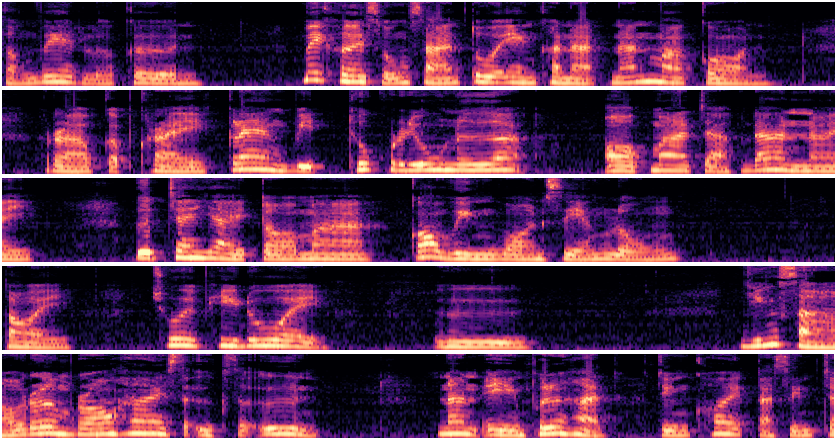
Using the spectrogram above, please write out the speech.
สังเวชเหลือเกิน ไม่เคยสงสารตัวเองขนาดนั้นมาก่อน ราวกับใครแกล้งบิดทุกริ้วเนื้อ ออกมาจากด้านใน อึดใจใหญ่ต่อมาก็วิงวอนเสียงหลง ต่อย ช่วยพี่ด้วย อือ หญิงสาวเริ่มร้องไห้สะอึกสะอื้น นั่นเองพฤหัสจึงค่อยตัดสินใจ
